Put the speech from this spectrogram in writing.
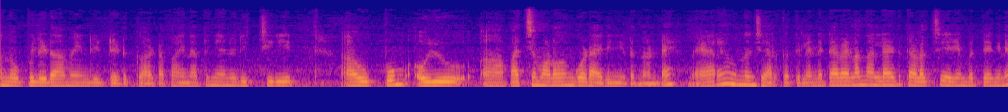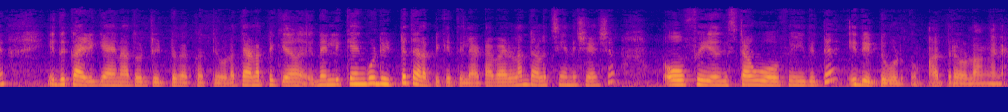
ഒന്ന് ഉപ്പിലിടാൻ വേണ്ടിയിട്ട് എടുക്കുക കേട്ടോ. അപ്പോൾ അതിനകത്ത് ഞാനൊരു ഇച്ചിരി ഉപ്പും ഒരു പച്ചമുളകും കൂടെ അരിഞ്ഞിടുന്നുണ്ടേ. വേറെ ഒന്നും ചേർക്കത്തില്ല. എന്നിട്ട് ആ വെള്ളം നല്ലതായിട്ട് തിളച്ച് കഴിയുമ്പോഴത്തേക്കിന് ഇത് കഴുകി അതിനകത്തോട്ട് ഇട്ട് വെക്കത്തുള്ളൂ. തിളപ്പിക്ക നെല്ലിക്കയും കൂടി ഇട്ട് തിളപ്പിക്കത്തില്ല കേട്ടോ. വെള്ളം തിളച്ചതിന് ശേഷം ഓഫ് ചെയ്ത് സ്റ്റൗ ഓഫ് ചെയ്തിട്ട് ഇത് ഇട്ട് കൊടുക്കും. അത്രേ ഉള്ളൂ അങ്ങനെ.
